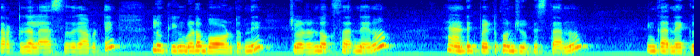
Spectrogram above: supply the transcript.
కరెక్ట్గా లేస్తుంది కాబట్టి లుకింగ్ కూడా బాగుంటుంది. చూడండి ఒకసారి నేను హ్యాండ్కి పెట్టుకొని చూపిస్తాను. ఇంకా నెక్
